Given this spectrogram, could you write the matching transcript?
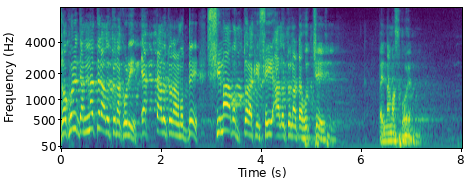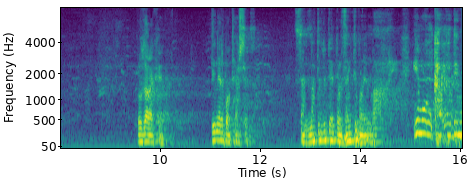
যখনই জান্নাতের আলোচনা করি, একটা আলোচনার মধ্যে সীমাবদ্ধ রাখি, সেই আলোচনাটা হচ্ছে, ভাই, নামাজ পড়েন। রোজা রাখেন। দিনের পথে আসেন। জান্নাতে যদি একবার যাইতে পারেন, ভাই, এমন খাওয়ান দিব।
